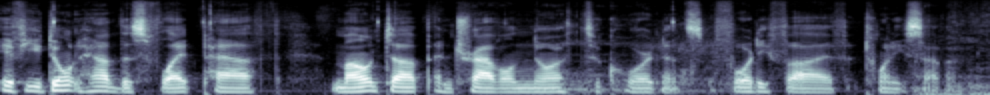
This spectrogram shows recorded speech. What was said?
If you don't have this flight path, mount up and travel north to coordinates 4527.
